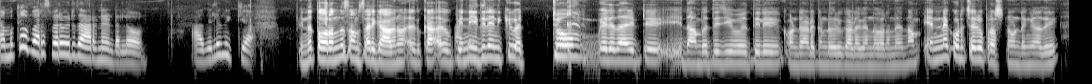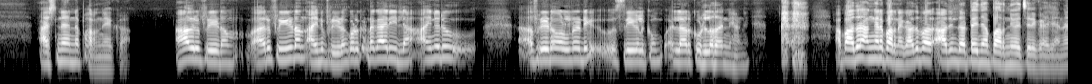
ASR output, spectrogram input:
നമുക്ക് പരസ്പരം ഒരു ധാരണ ഉണ്ടല്ലോ. അതിൽ നിൽക്കുക പിന്നെ തുറന്ന് സംസാരിക്കാം. അവനോ പിന്നെ ഇതിലെനിക്ക് ഏറ്റവും വലുതായിട്ട് ഈ ദാമ്പത്യ ജീവിതത്തിൽ കൊണ്ടു നടക്കേണ്ട ഒരു ഘടകം എന്ന് പറയുന്നത് നം എന്നെക്കുറിച്ചൊരു പ്രശ്നം ഉണ്ടെങ്കിൽ അത് അശ്ന എന്നെ പറഞ്ഞേക്കാം ആ ഒരു ഫ്രീഡം ആ ഒരു ഫ്രീഡം അതിന് ഫ്രീഡം കൊടുക്കേണ്ട കാര്യമില്ല. അതിനൊരു ഫ്രീഡം ഓൾറെഡി സ്ത്രീകൾക്കും എല്ലാവർക്കും ഉള്ളത് തന്നെയാണ്. അപ്പോൾ അത് അങ്ങനെ പറഞ്ഞേക്കാം. അത് ആദ്യം തൊട്ടേ ഞാൻ പറഞ്ഞു വെച്ചൊരു കാര്യമാണ്.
